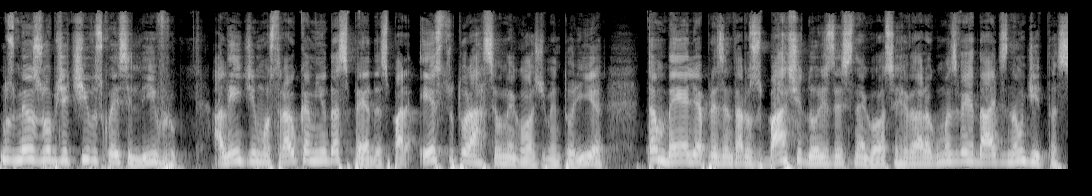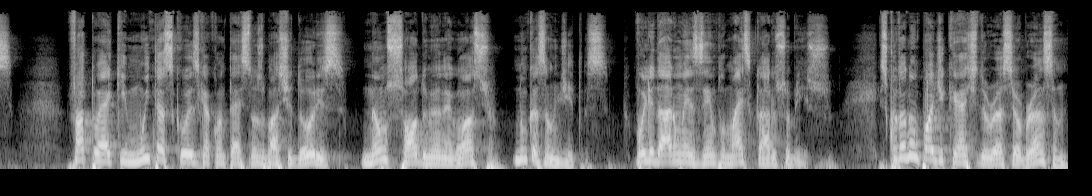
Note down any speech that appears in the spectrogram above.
Um dos meus objetivos com esse livro, além de mostrar o caminho das pedras para estruturar seu negócio de mentoria, também é lhe apresentar os bastidores desse negócio e revelar algumas verdades não ditas. Fato é que muitas coisas que acontecem nos bastidores, não só do meu negócio, nunca são ditas. Vou lhe dar um exemplo mais claro sobre isso. Escutando um podcast do Russell Brunson,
